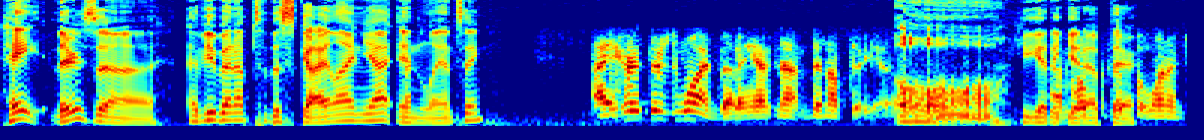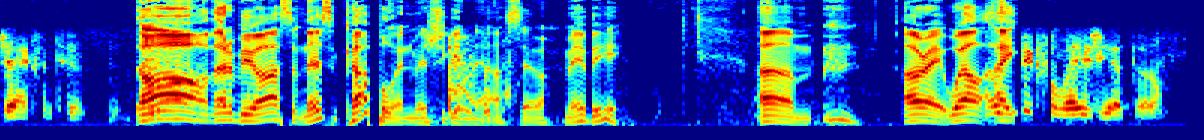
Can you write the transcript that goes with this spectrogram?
Hey, there's uh have you been up to the skyline yet in Lansing? I heard there's one, but I have not been up there yet. Oh, you got to get up to there. Put one in Jackson too. Oh, that'd be awesome. There's a couple in Michigan now, so maybe. Um, all right. Well, No I Chick Fil A's yet, though.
